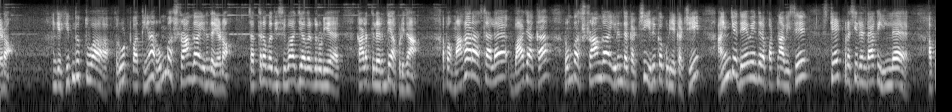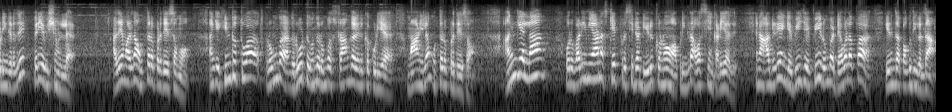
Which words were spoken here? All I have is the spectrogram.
இடம். இங்கே ஹிந்துத்துவா ரூட் பார்த்தீங்கன்னா ரொம்ப ஸ்ட்ராங்காக இருந்த இடம். சத்ரபதி சிவாஜி அவர்களுடைய காலத்திலிருந்தே அப்படிதான். அப்போ மகாராஷ்டிராவில் பாஜக ரொம்ப ஸ்ட்ராங்காக இருந்த கட்சி இருக்கக்கூடிய கட்சி அங்கே தேவேந்திர பட்னாவிஸ் ஸ்டேட் பிரசிடெண்ட்டாக இல்லை அப்படிங்கிறது பெரிய விஷயம் இல்லை. அதே மாதிரி தான் உத்தரப்பிரதேசமும். அங்கே ஹிந்துத்துவா ரொம்ப அந்த ரூட்டு வந்து ரொம்ப ஸ்ட்ராங்காக இருக்கக்கூடிய மாநிலம் உத்தரப்பிரதேசம். அங்கெல்லாம் ஒரு வலிமையான ஸ்டேட் பிரசிடென்ட் இருக்கணும் அப்படிங்கிற அவசியம் கிடையாது. ஏன்னா ஆல்ரெடி அங்கே பிஜேபி ரொம்ப டெவலப்பாக இருந்த பகுதிகள் தான்.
